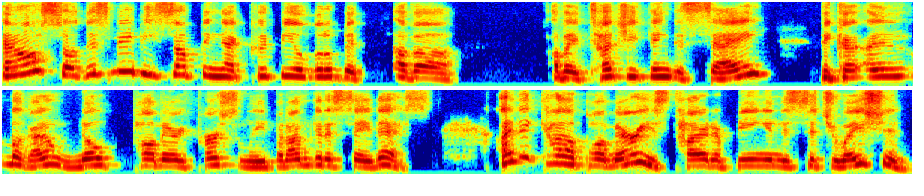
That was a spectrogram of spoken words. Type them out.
And also, this may be something that could be a little bit of a of a touchy thing to say because and look, I don't know Palmieri personally, but I'm going to say this: I think Kyle Palmieri is tired of being in this situation.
